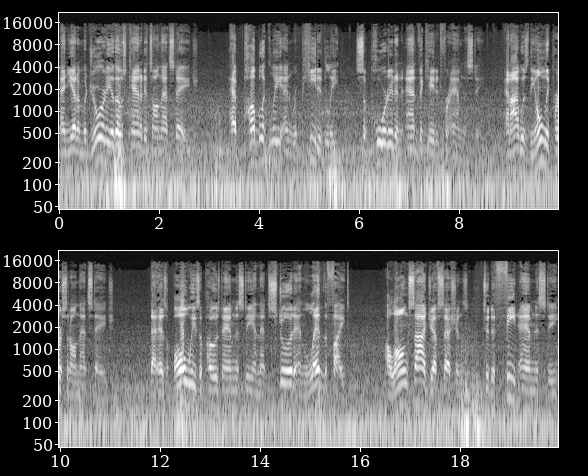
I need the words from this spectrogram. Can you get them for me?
And yet, a majority of those candidates on that stage have publicly and repeatedly supported and advocated for amnesty. And I was the only person on that stage that has always opposed amnesty and that stood and led the fight alongside Jeff Sessions to defeat amnesty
